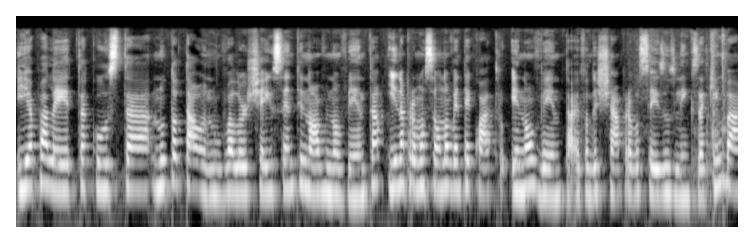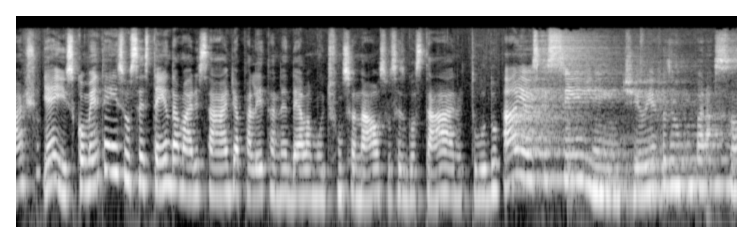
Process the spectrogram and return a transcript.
E a paleta custa, no total, no valor cheio, R$109,90. E na promoção, R$94,90. Eu vou deixar pra vocês os links aqui embaixo. E é isso. Comentem aí se vocês têm o da Mari Saad, a paleta né, dela multifuncional, se vocês gostaram e tudo. Ai, eu esqueci, gente. Eu ia fazer uma comparação.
